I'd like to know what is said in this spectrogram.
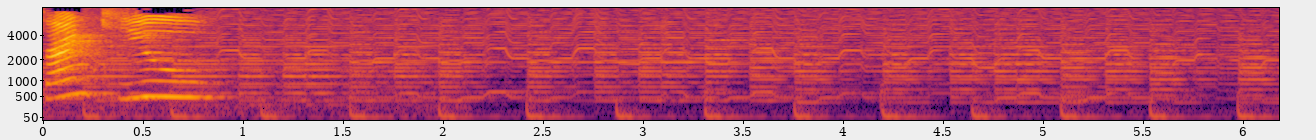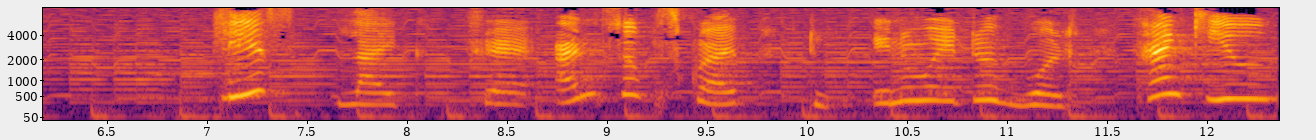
Thank you. Like, share and subscribe to Innovative World. Thank you.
